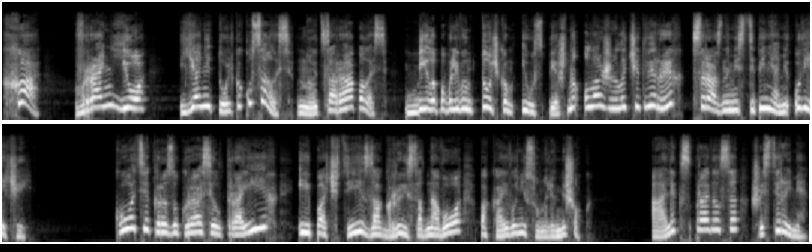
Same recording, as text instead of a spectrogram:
«Ха! Вранье! Я не только кусалась, но и царапалась, била по болевым точкам и успешно уложила четверых с разными степенями увечий. Котик разукрасил троих и почти загрыз одного, пока его не сунули в мешок. Алекс справился шестерыми.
